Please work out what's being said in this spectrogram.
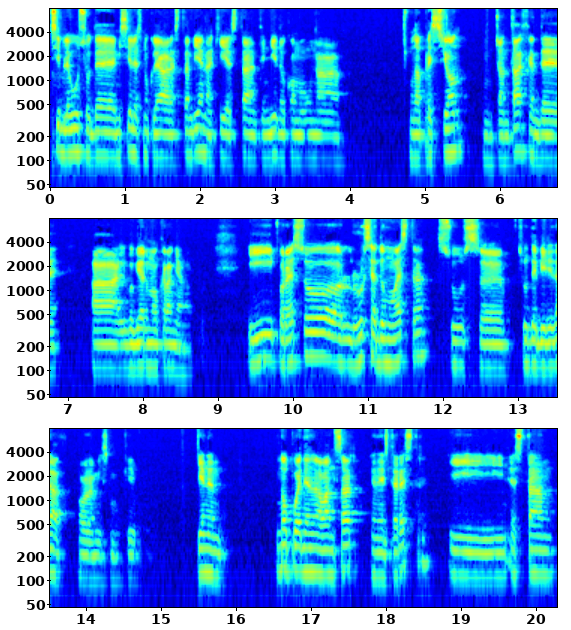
posible uso de misiles nucleares, también aquí está entendido como una, una presión, un chantaje de, al gobierno ucraniano y por eso Rusia demuestra sus, uh, su debilidad ahora mismo, que tienen, no pueden avanzar en el terrestre y están,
